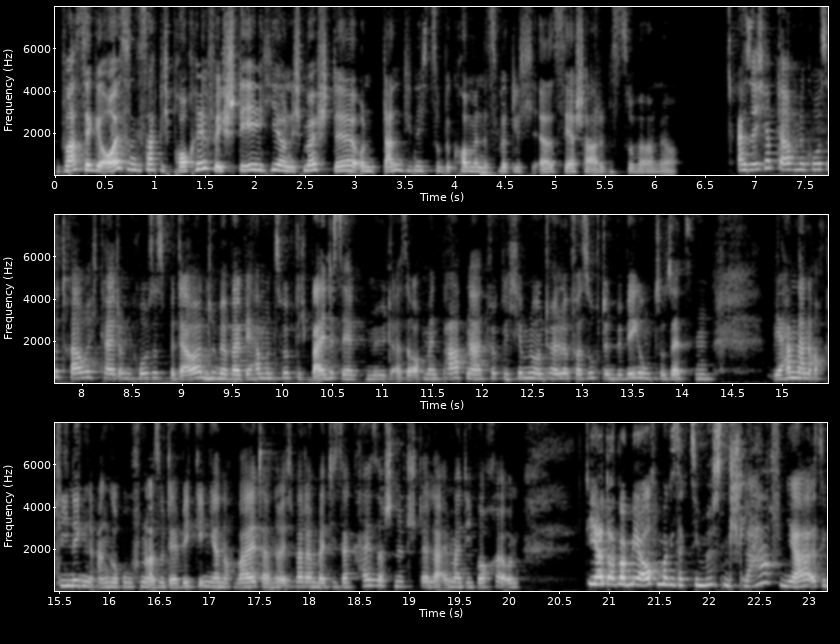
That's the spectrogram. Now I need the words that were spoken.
du hast ja geäußert und gesagt, ich brauche Hilfe, ich stehe hier und ich möchte und dann die nicht zu bekommen, ist wirklich äh, sehr schade, das zu hören, ja. Also ich habe da auch eine große Traurigkeit und großes Bedauern mhm. drüber, weil wir haben uns wirklich beide sehr bemüht. Also auch mein Partner hat wirklich Himmel und Hölle versucht in Bewegung zu setzen. Wir haben dann auch Kliniken angerufen, also der Weg ging ja noch weiter. Ne? Ich war dann bei dieser Kaiserschnittstelle einmal die Woche und die hat aber mir auch immer gesagt, sie müssen schlafen, ja, also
